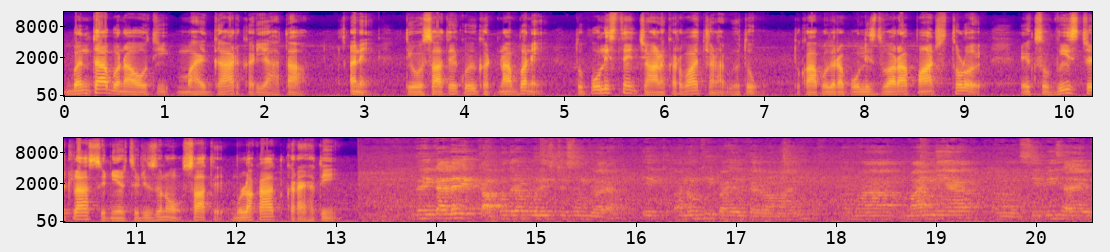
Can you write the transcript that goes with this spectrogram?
બનતા બનાવોથી માહિતગાર કર્યા હતા. અને તેઓ સાથે કોઈ ઘટના બને તો પોલીસને જાણ કરવા જણાવ્યું હતું. તો કાપોદરા પોલીસ દ્વારા પાંચ સ્થળોએ એકસો વીસ જેટલા સિનિયર સિટીઝનો સાથે મુલાકાત કરાઈ હતી. ગઈકાલે કાપોદરા પોલીસ સ્ટેશન દ્વારા એક અનોખી પહેલ કરવામાં આવી. એમાં માનનીય સીપી સાહેબ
